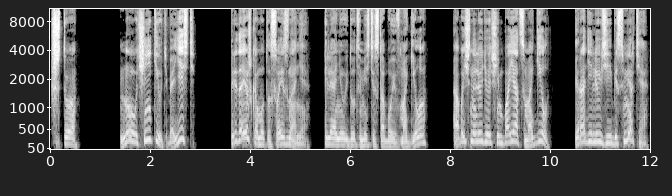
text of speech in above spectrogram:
Что? Ну, ученики у тебя есть? Передаешь кому-то свои знания? Или они уйдут вместе с тобой в могилу? Обычно люди очень боятся могил и ради иллюзии бессмертия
